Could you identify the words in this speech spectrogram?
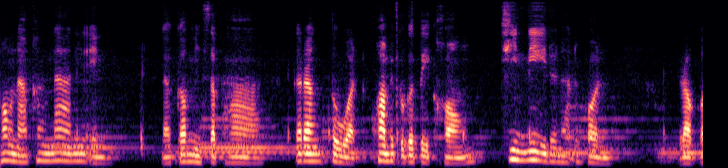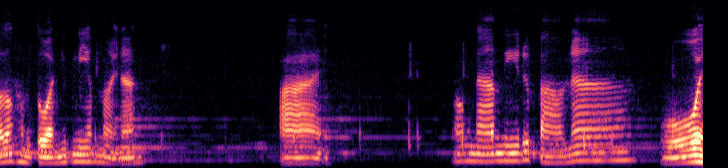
ห้องน้ำข้างหน้านี่เอง แล้วก็มีสภากำลังตรวจความผิดปกติของที่นี่ด้วยนะทุกคน เราก็ต้องทำตัวเงียบๆหน่อยนะ ไป ห้องน้ำนี้หรือเปล่านะโอ้ย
